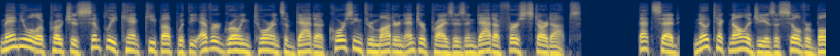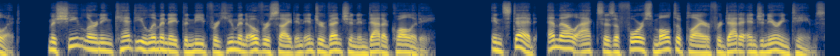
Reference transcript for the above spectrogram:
Manual approaches simply can't keep up with the ever growing torrents of data coursing through modern enterprises and data first startups. That said, no technology is a silver bullet. Machine learning can't eliminate the need for human oversight and intervention in data quality. Instead, ML acts as a force multiplier for data engineering teams.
